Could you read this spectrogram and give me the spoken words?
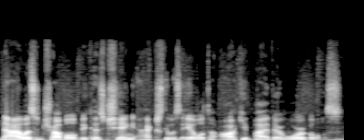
Now I was in trouble because Qing actually was able to occupy their war goals.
